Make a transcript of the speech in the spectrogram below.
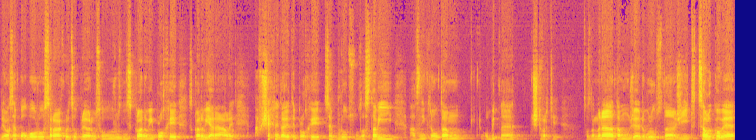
kde vlastně po obou stranách ulice Uprioru jsou různé skladové plochy, skladové areály a všechny tady ty plochy se v budoucnu zastaví a vzniknou tam obytné čtvrti. To znamená, tam může do budoucna žít celkově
